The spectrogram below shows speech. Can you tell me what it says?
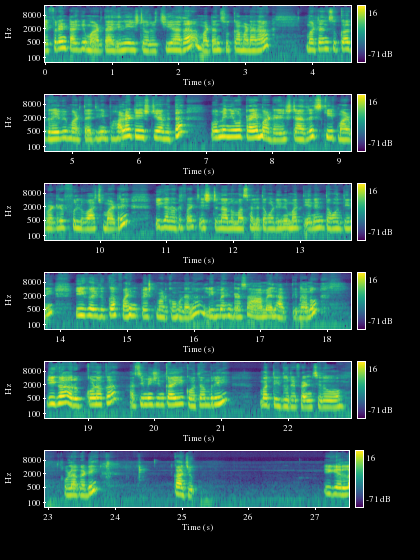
ಡಿಫ್ರೆಂಟಾಗಿ ಮಾಡ್ತಾಯಿದ್ದೀನಿ ಇಷ್ಟು ರುಚಿಯಾದ ಮಟನ್ ಸುಕ್ಕ ಮಾಡೋಣ ಮಟನ್ ಸುಕ್ಕ ಗ್ರೇವಿ ಮಾಡ್ತಾಯಿದ್ದೀನಿ ಬಹಳ ಟೇಸ್ಟಿ ಆಗುತ್ತೆ ಒಮ್ಮೆ ನೀವು ಟ್ರೈ ಮಾಡಿರಿ ಇಷ್ಟ ಆದರೆ ಸ್ಕಿಪ್ ಮಾಡಬೇಡ್ರಿ ಫುಲ್ ವಾಚ್ ಮಾಡಿರಿ ಈಗ ನೋಡಿರಿ ಫ್ರೆಂಡ್ಸ್ ಇಷ್ಟು ನಾನು ಮಸಾಲೆ ತೊಗೊಂಡಿನಿ ಮತ್ತು ಏನೇನು ತೊಗೊತೀನಿ ಈಗ ಇದಕ್ಕೆ ಫೈನ್ ಪೇಸ್ಟ್ ಮಾಡ್ಕೊಂಬಿಡೋಣ ಲಿಂಬೆಹಣ್ಣು ರಸ ಆಮೇಲೆ ಹಾಕ್ತೀನಿ ನಾನು ಈಗ ರುಬ್ಕೊಳಕ್ಕೆ ಹಸಿಮೆಣ್ಸಿನ್ಕಾಯಿ ಕೊತ್ತಂಬರಿ ಮತ್ತು ಇದು ರೀ ಫ್ರೆಂಡ್ಸ್ ಇದು ಉಳ್ಳಾಗಡ್ಡಿ ಕಾಜು ಈಗೆಲ್ಲ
